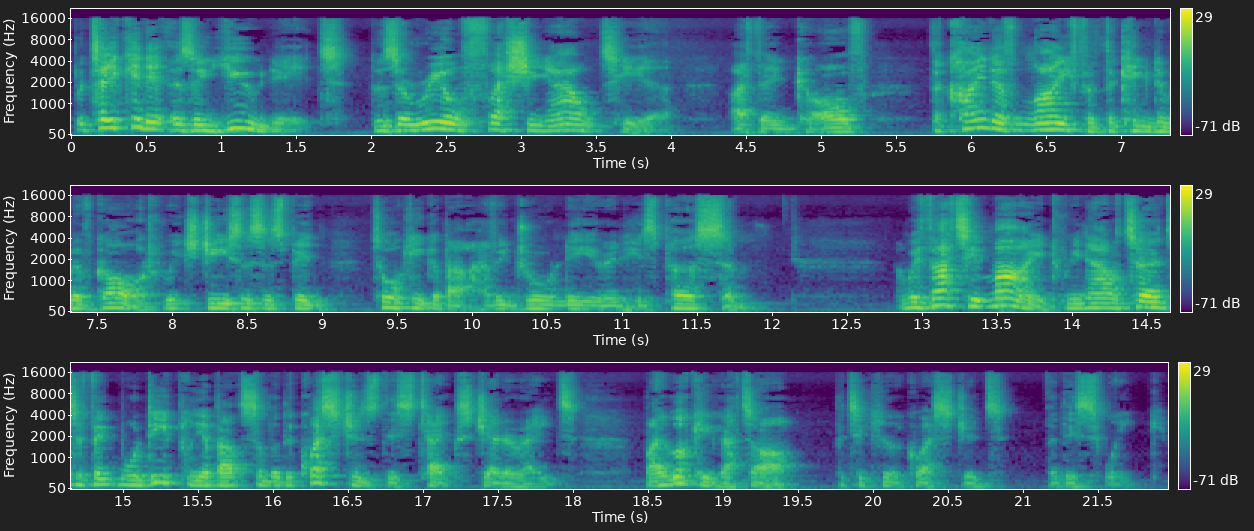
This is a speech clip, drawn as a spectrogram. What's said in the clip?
But taking it as a unit, there's a real fleshing out here, I think, of the kind of life of the kingdom of God which Jesus has been talking about having drawn near in his person. And with that in mind, we now turn to think more deeply about some of the questions this text generates by looking at our particular questions for this week.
